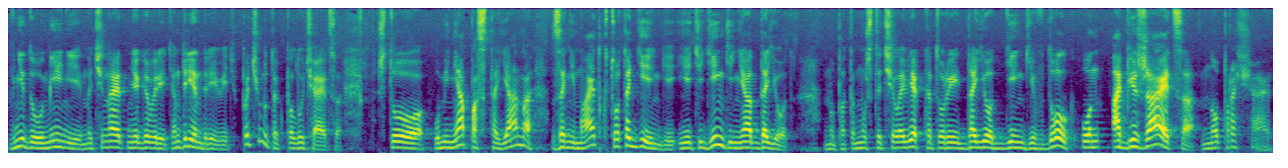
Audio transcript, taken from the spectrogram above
в недоумении начинает мне говорить, Андрей Андреевич, почему так получается? что у меня постоянно занимает кто-то деньги, и эти деньги не отдает. Ну, потому что человек, который дает деньги в долг, он обижается, но прощает.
